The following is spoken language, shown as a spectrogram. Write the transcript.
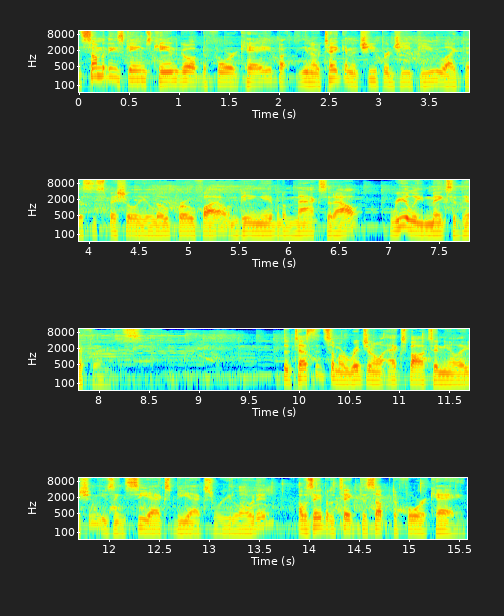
Some of these games can go up to 4K, but you know, taking a cheaper GPU like this, especially a low profile and being able to max it out, really makes a difference. So tested some original Xbox emulation using CXBX Reloaded. I was able to take this up to 4K.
